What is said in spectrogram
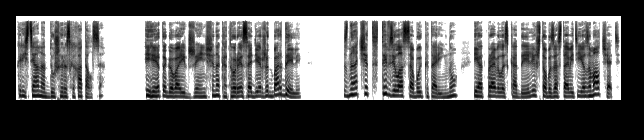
Кристиан от души расхохотался. «И это говорит женщина, которая содержит бордели. Значит, ты взяла с собой Катарину и отправилась к Адели, чтобы заставить ее замолчать.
